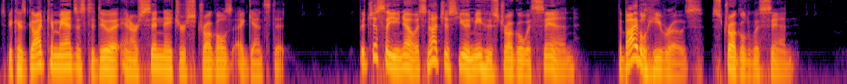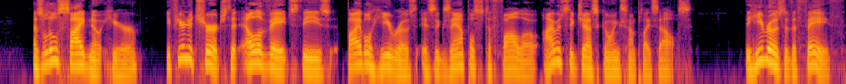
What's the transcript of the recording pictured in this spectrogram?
It's because God commands us to do it, and our sin nature struggles against it. But just so you know, it's not just you and me who struggle with sin. The Bible heroes struggled with sin. As a little side note here, if you're in a church that elevates these Bible heroes as examples to follow, I would suggest going someplace else. The heroes of the faith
